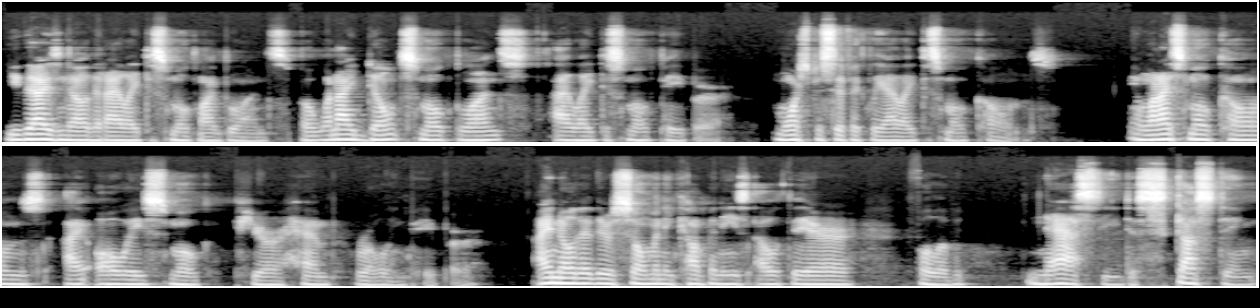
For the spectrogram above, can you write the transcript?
You guys know that I like to smoke my blunts, but when I don't smoke blunts, I like to smoke paper. More specifically, I like to smoke cones. And when I smoke cones, I always smoke pure hemp rolling paper. I know that there's so many companies out there full of nasty, disgusting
